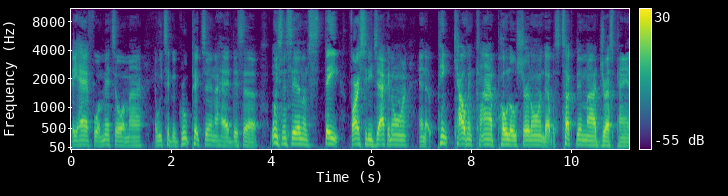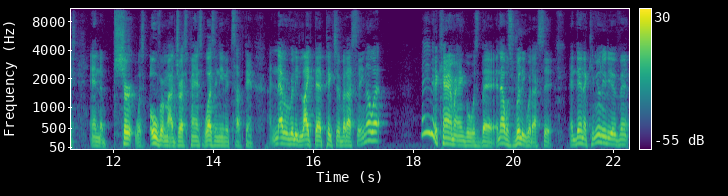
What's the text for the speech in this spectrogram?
they had for a mentor of mine. And we took a group picture and I had this uh, Winston-Salem State varsity jacket on and a pink Calvin Klein polo shirt on that was tucked in my dress pants. And the shirt was over my dress pants, wasn't even tucked in. I never really liked that picture, but I said, you know what? Maybe the camera angle was bad. And that was really what I said. And then a community event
